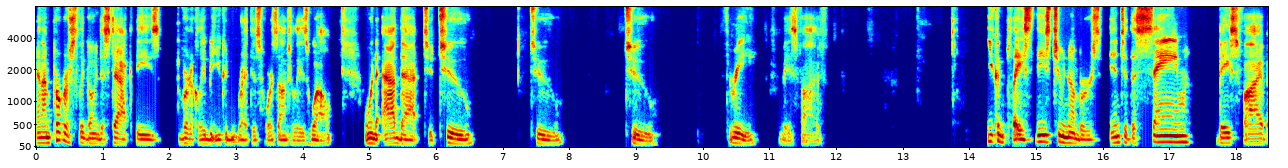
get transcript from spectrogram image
and I'm purposely going to stack these vertically, but you could write this horizontally as well. I want to add that to two, two, two, three, base five. You can place these two numbers into the same base five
